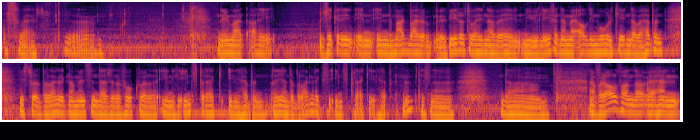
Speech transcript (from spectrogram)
dat is waar. Ja. Nee, maar allee, zeker in, in, in, de maakbare wereld waarin dat wij nu leven en met al die mogelijkheden dat we hebben, is het wel belangrijk dat mensen daar zelf ook wel enige inspraak in hebben. Allee, en de belangrijkste inspraak in hebben. Hè. Uh, dat, en vooral van dat wij hen...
